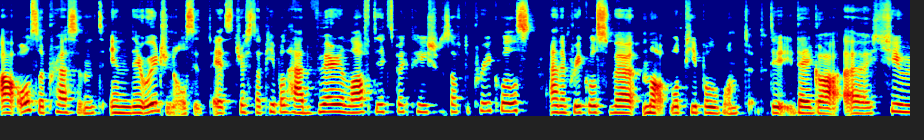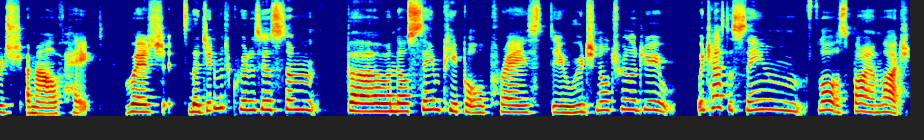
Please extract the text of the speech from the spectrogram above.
are also present in the originals. It- it's just that people had very lofty expectations of the prequels, and the prequels were not what people wanted. They, they got a huge amount of hate, which legitimate criticism. But when those same people praised the original trilogy, which has the same flaws by and large,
